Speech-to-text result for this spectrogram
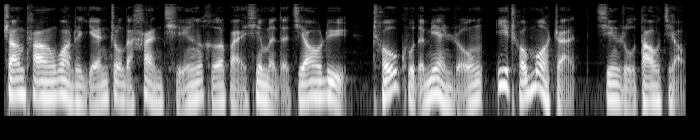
商汤望着严重的旱情和百姓们的焦虑、愁苦的面容，一筹莫展，心如刀绞。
